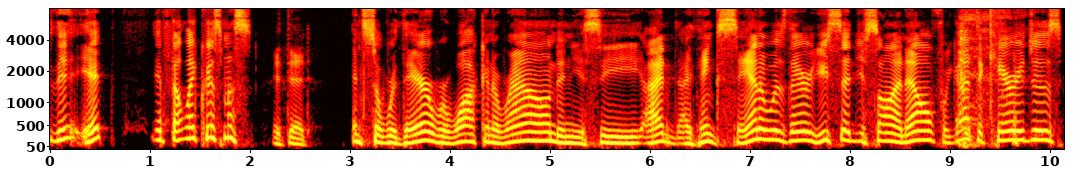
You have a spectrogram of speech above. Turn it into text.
they it it felt like Christmas. It did. And so we're there, we're walking around, and you see, I, I think Santa was there. You said you saw an elf. We got the carriages.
